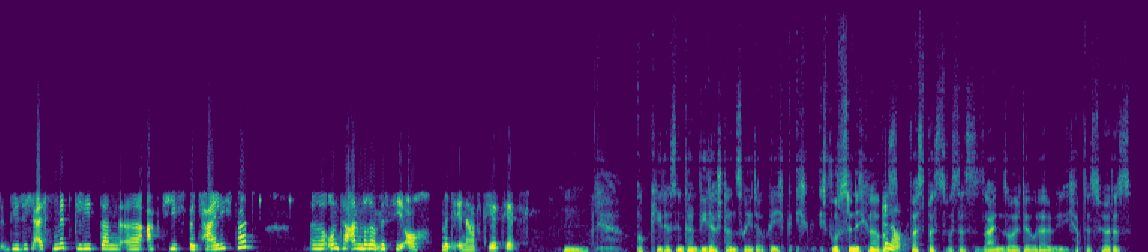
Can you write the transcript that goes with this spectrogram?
die sich als Mitglied dann äh, aktiv beteiligt hat. Äh, unter anderem ist sie auch mit inhaftiert jetzt. Hm. Okay, das sind dann Widerstandsräte. Okay, ich, ich, ich wusste nicht genau, was, genau. Was, was, was das sein sollte. Oder ich habe das gehört, dass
